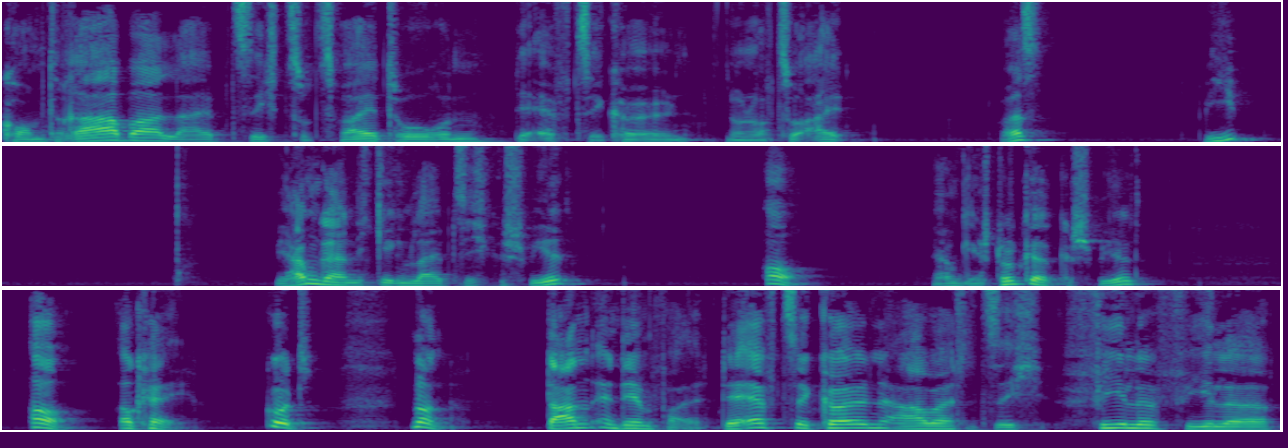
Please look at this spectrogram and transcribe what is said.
kommt Raba Leipzig zu zwei Toren, der FC Köln nur noch zu ein. Was? Wie? Wir haben gar nicht gegen Leipzig gespielt. Oh, wir haben gegen Stuttgart gespielt. Oh, okay, gut. Nun, dann in dem Fall. Der FC Köln erarbeitet sich viele, viele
